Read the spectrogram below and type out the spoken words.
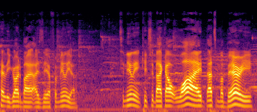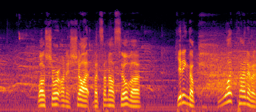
tightly guarded by Isaiah Familia. Tanelian kicks it back out wide. That's Maberry, well short on his shot, but somehow Silva getting the. What kind of a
